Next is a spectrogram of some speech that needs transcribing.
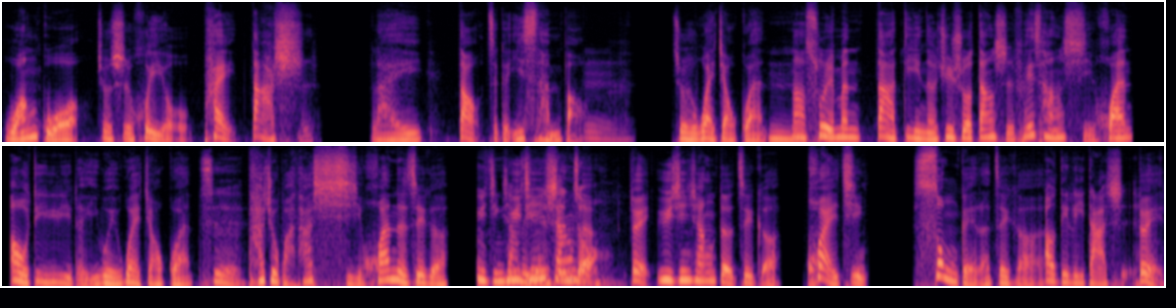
王国，就是会有派大使来到这个伊斯坦堡，嗯，就是外交官。那苏雷曼大帝呢，据说当时非常喜欢。奥地利的一位外交官是，他就把他喜欢的这个郁金香、郁金香的对郁金香的这个快进送给了这个奥地利大使。对，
